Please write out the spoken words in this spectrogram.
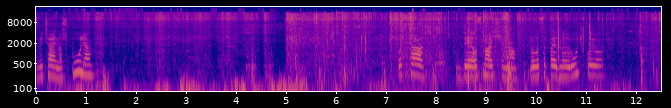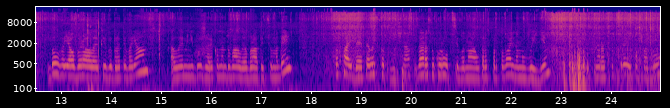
звичайна шпуля. Коса йде оснащена велосипедною ручкою. Довго я обирала, який вибрати варіант але мені дуже рекомендували обрати цю модель. Коса йде телескопічна. Зараз у коробці вона у транспортувальному виді. Зараз відкрию, покажу.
